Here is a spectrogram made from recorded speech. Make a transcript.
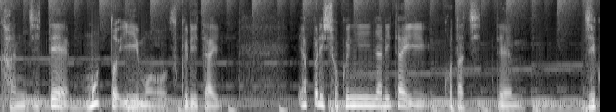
感じてもっといいものを作りたい。やっぱり職人になりたい子たちって自己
